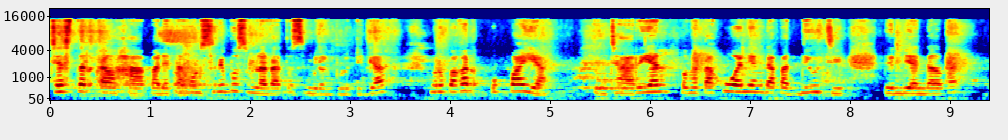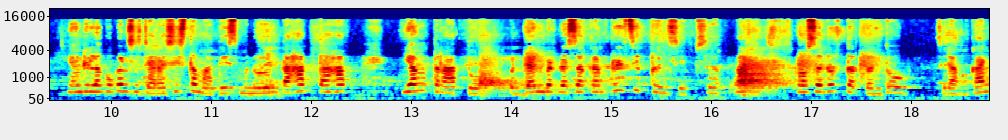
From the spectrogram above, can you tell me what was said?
Chester LH pada tahun 1993 merupakan upaya pencarian pengetahuan yang dapat diuji dan diandalkan yang dilakukan secara sistematis menurut tahap-tahap yang teratur dan berdasarkan prinsip-prinsip serta prosedur tertentu. Sedangkan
